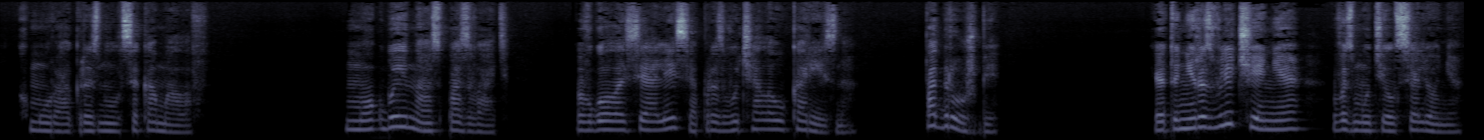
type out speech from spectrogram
— хмуро огрызнулся Камалов. «Мог бы и нас позвать». В голосе Олеся прозвучало укоризна. «По дружбе». «Это не развлечение», — возмутился Леня.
